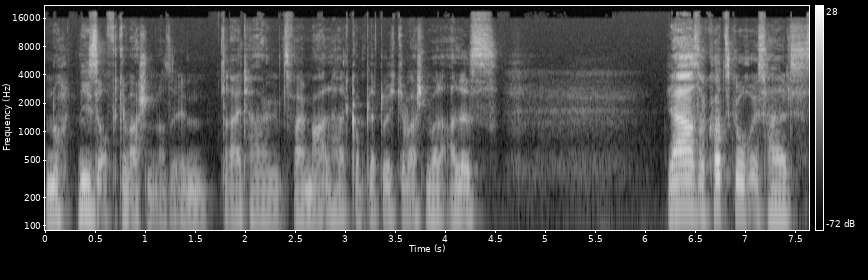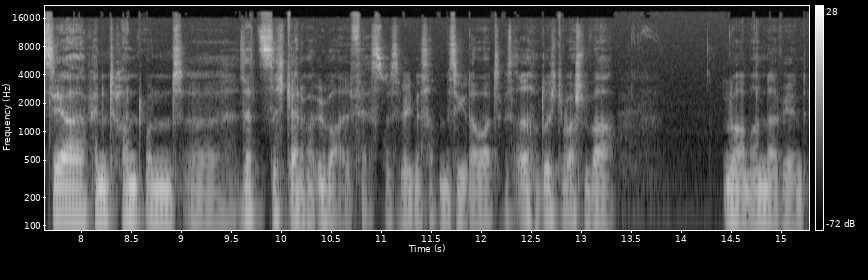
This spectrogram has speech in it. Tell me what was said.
noch nie so oft gewaschen. Also in drei Tagen zweimal halt komplett durchgewaschen, weil alles, ja, so Kotzgeruch ist halt sehr penetrant und äh, setzt sich gerne mal überall fest. Deswegen, das hat ein bisschen gedauert, bis alles mal durchgewaschen war. Nur am Rande erwähnt.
